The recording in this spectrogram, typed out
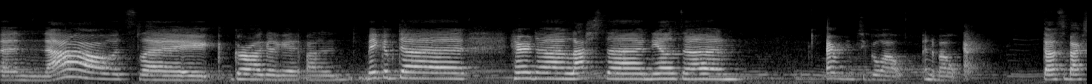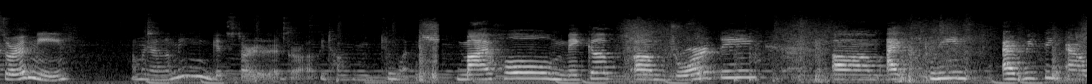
And now it's like, girl, I gotta get my makeup done, hair done, lashes done, nails done, everything to go out and about. That's the backstory of me. Oh my god, let me get started, girl. I'll be talking too much. My whole makeup um, drawer thing, um, I cleaned everything out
